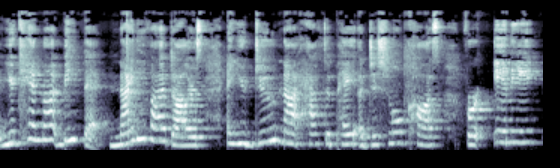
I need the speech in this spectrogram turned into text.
you cannot beat that. $95 and you do not have to pay additional costs for any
